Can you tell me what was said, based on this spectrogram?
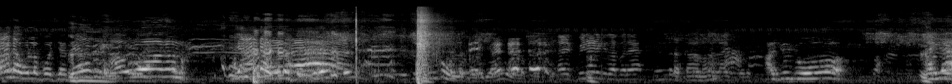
ஏன்டா உள்ள போச்சு அது? அவ்வளோ. ஏன்டா உள்ள போச்சு? உள்ள ஐயோ ஐயா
